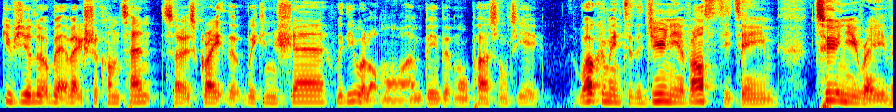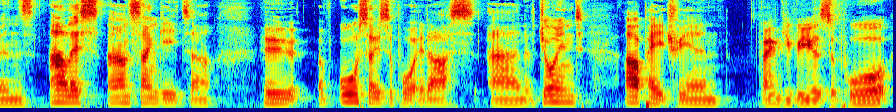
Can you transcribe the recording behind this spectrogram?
gives you a little bit of extra content. So it's great that we can share with you a lot more and be a bit more personal to you. Welcoming to the junior varsity team, two new Ravens, Alice and Sangeeta, who have also supported us and have joined our Patreon Thank you for your support.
